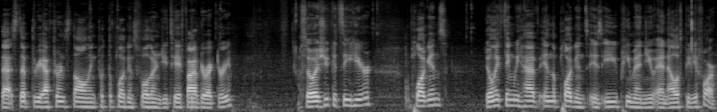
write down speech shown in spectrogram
that step 3 after installing, put the plugins folder in GTA 5 directory. So as you can see here, plugins, the only thing we have in the plugins is EUP menu and LSPDFR.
